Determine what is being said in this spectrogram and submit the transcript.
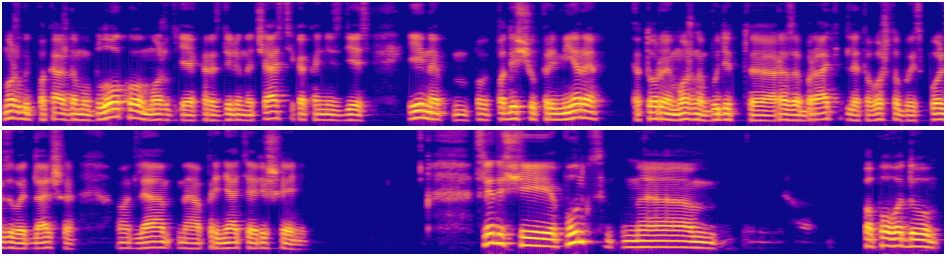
может быть, по каждому блоку, может, я их разделю на части, как они здесь, и подыщу примеры, которые можно будет э, разобрать для того, чтобы использовать дальше э, для э, принятия решений. Следующий пункт по поводу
